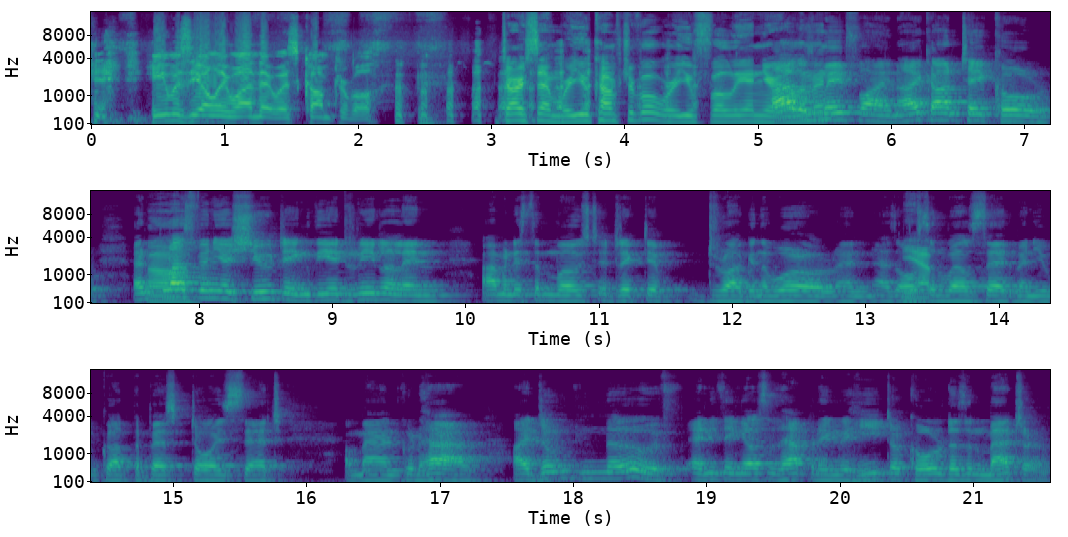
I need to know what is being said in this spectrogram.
he was the only one that was comfortable. Tarsem, were you comfortable? Were you fully in your I was element? way fine. I can't take cold. And Oh. plus, when you're shooting, the adrenaline, I mean, it's the most addictive drug in the world. And as Yep. Orson Welles said, when you've got the best toy set a man could have, I don't know if anything else is happening. The heat or cold doesn't matter.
